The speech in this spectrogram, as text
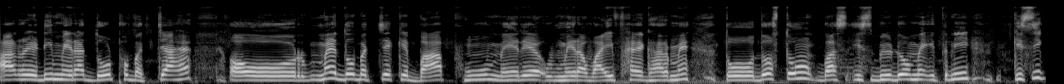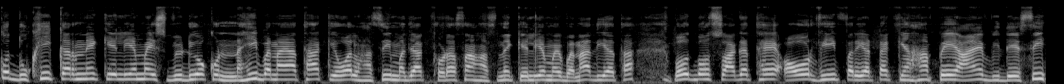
ऑलरेडी मेरा दो ठो बच्चा है और मैं दो बच्चे के बाप हूँ मेरे मेरा वाइफ है घर में। तो दोस्तों बस इस वीडियो में इतनी। किसी को दुखी करने के लिए मैं इस वीडियो को नहीं बनाया था केवल हँसी मज़ाक थोड़ा सा हंसने के लिए मैं बना दिया था। बहुत बहुत स्वागत है और भी पर्यटक यहाँ पे आए विदेशी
